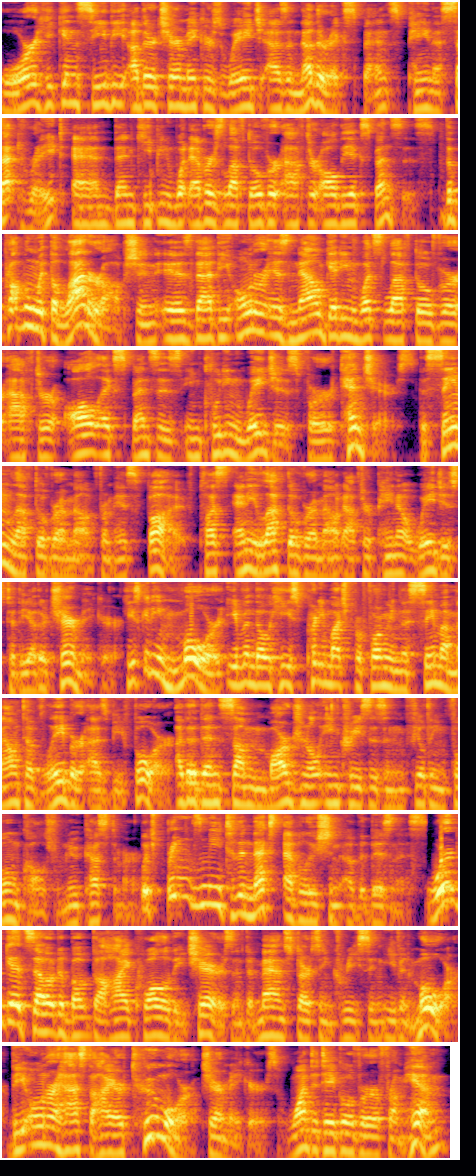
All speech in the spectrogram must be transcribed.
or he can see the other chairmaker's wage as another expense, paying a set rate, and then keeping whatever's left over after all the expenses. The problem with the latter option is that the owner is now getting what's left over after all expenses, including wages for 10 chairs, the same leftover amount from his 5, plus any leftover amount after paying out wages to the other chairmaker. He's getting more even though he's pretty much performing the same amount of labor as before, other than some some marginal increases in fielding phone calls from new customers. Which brings me to the next evolution of the business. Word gets out about the high quality chairs and demand starts increasing even more. The owner has to hire two more chair makers, one to take over from him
